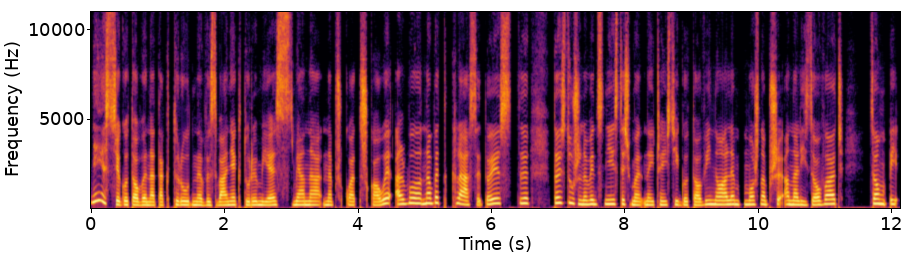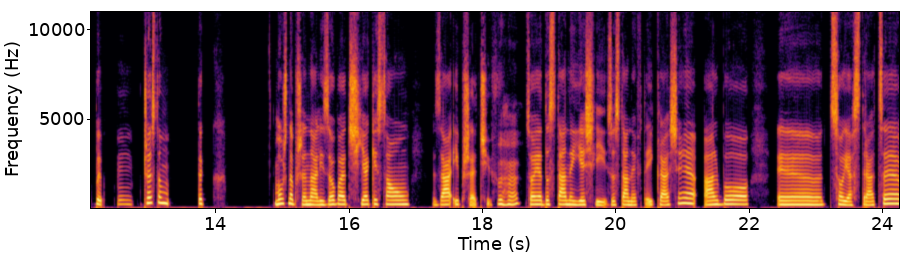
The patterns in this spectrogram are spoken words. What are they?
nie jest się gotowy na tak trudne wyzwanie, którym jest zmiana na przykład szkoły albo nawet klasy. To jest, y, to jest duży, no więc nie jesteśmy najczęściej gotowi, no ale można przeanalizować, co jakby mm, często tak można przeanalizować, jakie są za i przeciw. Mhm. Co ja dostanę, jeśli zostanę w tej klasie, albo co ja stracę,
